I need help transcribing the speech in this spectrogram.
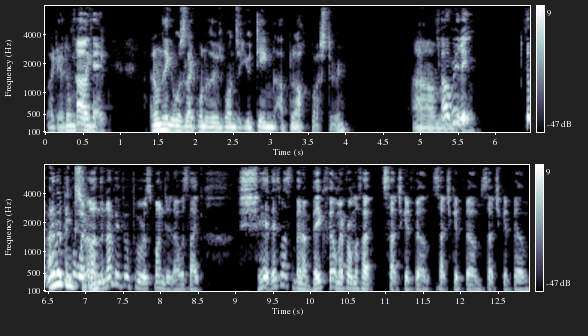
Like I don't Oh, think. okay. I don't think it was like one of those ones that you deem a blockbuster. Um, oh, really? The way that people went so. on, the number of people who responded, I was like, shit, this must have been a big film. Everyone was like, such a good film, such a good film, such a good film.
